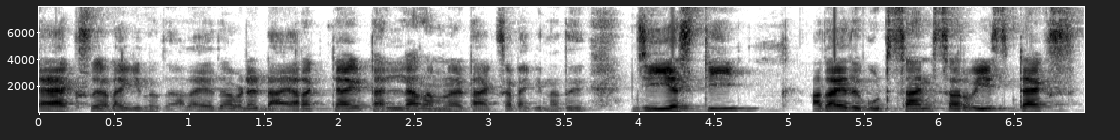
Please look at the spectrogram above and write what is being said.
ടാക്സ് അടയ്ക്കുന്നത്. അതായത് അവിടെ ഡയറക്റ്റായിട്ടല്ല നമ്മൾ ടാക്സ് അടയ്ക്കുന്നത്. ജി എസ് ടി അതായത് goods and service tax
